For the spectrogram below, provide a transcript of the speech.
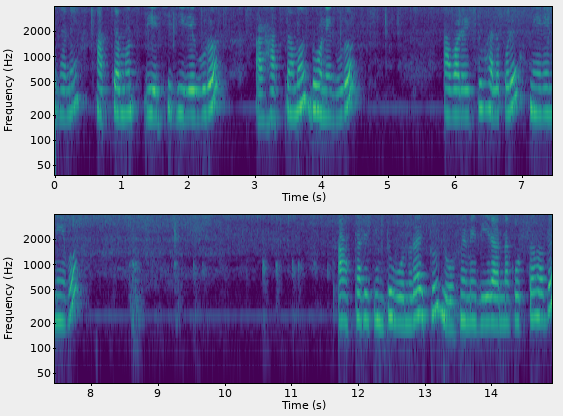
এখানে হাফ চামচ দিয়েছি জিরে গুঁড়ো আর হাফ চামচ ধনে গুঁড়ো। আবার একটু ভালো করে নেড়ে নেব। আঁচটাকে কিন্তু বন্ধুরা একটু লো ফ্লেমে দিয়ে রান্না করতে হবে।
